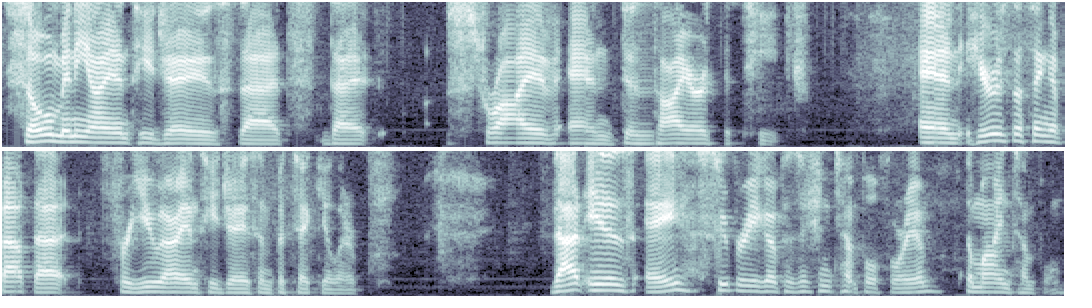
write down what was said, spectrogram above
so many INTJs that that strive and desire to teach. And here's the thing about that for you INTJs in particular. That is a super ego position temple for you, the mind temple.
